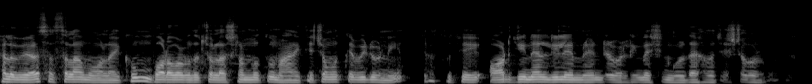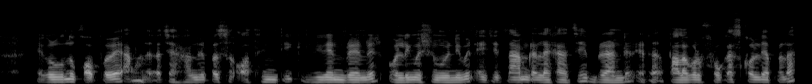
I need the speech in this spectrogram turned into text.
হ্যালো ভিউয়ার্স আসসালামু আলাইকুম। বরাবর মতো চলে আসলাম নতুন আরেকটি চমৎকার ভিডিও নিয়ে। হচ্ছে অরিজিনাল লিলেন ব্র্যান্ডের ওয়েল্ডিং মেশিনগুলো দেখানোর চেষ্টা করব। এগুলো কিন্তু কপয়ে আমাদের কাছে হান্ড্রেড পার্সেন্ট অথেন্টিক লিলেন ব্র্যান্ডের ওয়েল্ডিং মেশিনগুলো নেবেন। এই যে নামটা লেখা আছে ব্র্যান্ডের এটা ভালো করে ফোকাস করলে আপনারা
